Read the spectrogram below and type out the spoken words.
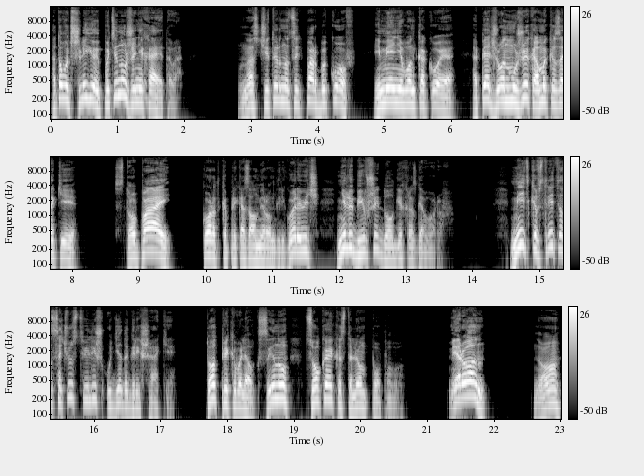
а то вот шлеей потяну жениха этого. У нас четырнадцать пар быков, имение вон какое. Опять же он мужик, а мы казаки. Ступай! — коротко приказал Мирон Григорьевич, не любивший долгих разговоров. Митька встретил сочувствие лишь у деда Гришаки. Тот приковылял к сыну, цокая костылем по полу. — Мирон! — Ну?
